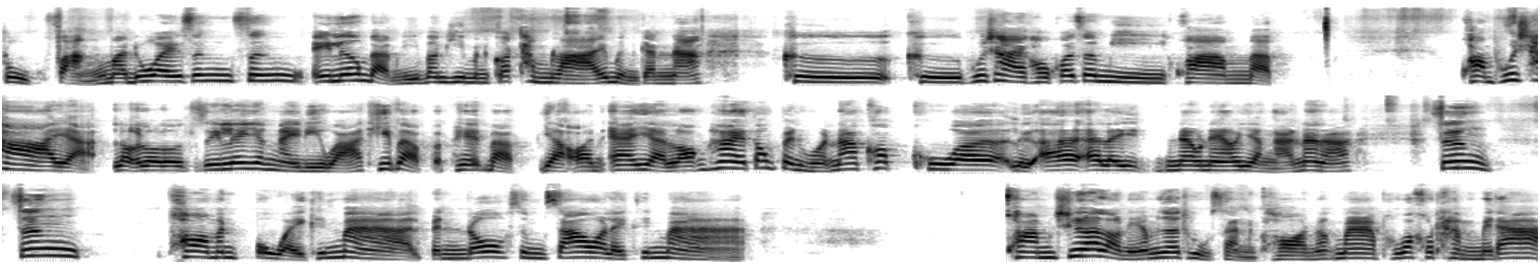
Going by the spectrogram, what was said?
ปลูกฝังมาด้วย ซึ่งซึ่งไอ้เรื่องแบบนี้บางทีมันก็ทำร้ายเหมือนกันนะ คือคือผู้ชายเขาก็จะมีความแบบ ความผู้ชายอะเราเราเราจะเรียกยังไงดีวะที่แบบประเภทแบบอย่าอ่อนแออย่าร้องไห้ต้องเป็นหัวหน้าครอบครัว หรืออะไรแนวแนวอย่างนั้นนะนะซึ่งซึ่งพอมันป่วยขึ้นมาเป็นโรคซึมเศร้าอะไรขึ้นมา ความเชื่อเหล่านี้มันจะถูกสั่นคลอนมากๆเพราะว่าเขาทำไม่ได้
